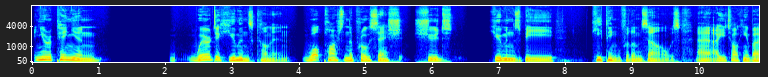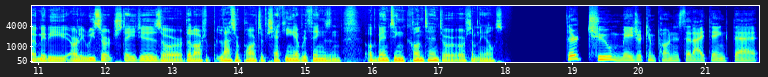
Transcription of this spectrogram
in your opinion, where do humans come in? What part in the process should humans be keeping for themselves? Uh, are you talking about maybe early research stages or the latter, latter part of checking everything and augmenting content or, or something else? there are two major components that I think that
